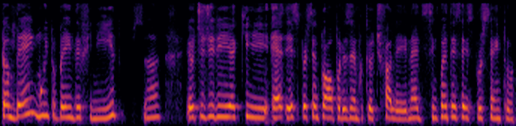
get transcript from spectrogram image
também muito bem definidos. Né? Eu te diria que é esse percentual, por exemplo, que eu te falei, né, de 56%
